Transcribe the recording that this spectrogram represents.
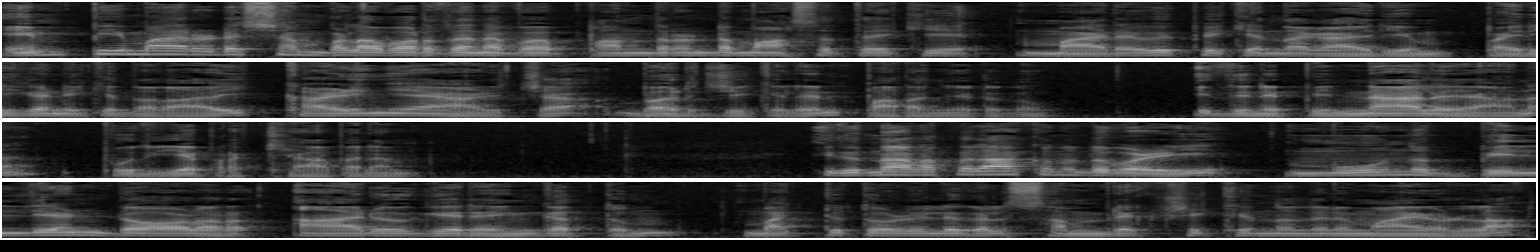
എം പിമാരുടെ ശമ്പള വർധനവ് പന്ത്രണ്ട് മാസത്തേക്ക് മരവിപ്പിക്കുന്ന കാര്യം പരിഗണിക്കുന്നതായി കഴിഞ്ഞയാഴ്ച ബർജിക്കലിൻ പറഞ്ഞിരുന്നു. ഇതിന് പിന്നാലെയാണ് പുതിയ പ്രഖ്യാപനം. ഇത് നടപ്പിലാക്കുന്നത് വഴി മൂന്ന് ബില്യൺ ഡോളർ ആരോഗ്യ രംഗത്തും മറ്റു തൊഴിലുകൾ സംരക്ഷിക്കുന്നതിനുമായുള്ള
